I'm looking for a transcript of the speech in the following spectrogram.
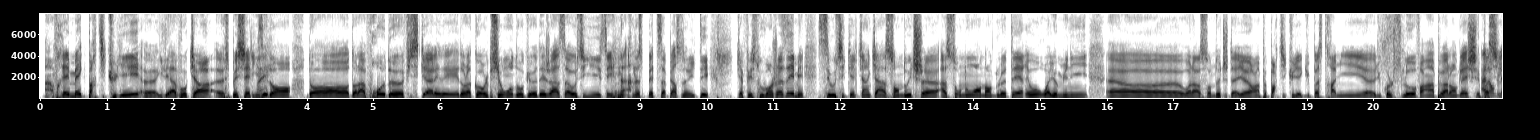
un, vrai mec particulier. Euh, il est avocat, spécialisé dans, dans, dans, la fraude fiscale et, dans la corruption. Donc déjà, ça aussi, c'est un aspect de sa personnalité qui a fait souvent jaser, mais c'est aussi quelqu'un qui a un sandwich à son nom en Angleterre et au Royaume-Uni. Euh, voilà, un sandwich d'ailleurs un peu particulier avec du pastrami, euh, du coleslaw, enfin un peu à l'anglais. Je sais pas si,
